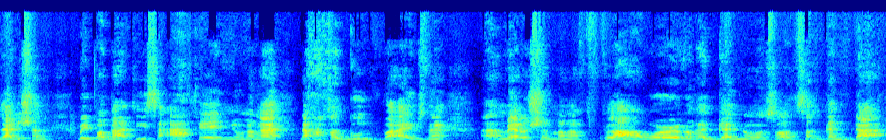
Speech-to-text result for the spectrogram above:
lagi siyang may pabati sa akin, yung mga nakaka-good vibes na ah, meron siyang mga flower, mga ganon. So, sa ganda.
